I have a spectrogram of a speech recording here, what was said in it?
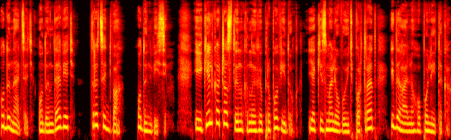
11, 1,9, 32, 1,8 і кілька частин книги приповідок, які змальовують портрет ідеального політика.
